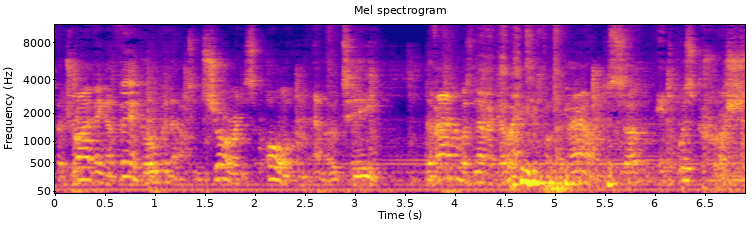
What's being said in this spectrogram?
for driving a vehicle without insurance or an MOT. The van was never collected from the pound, so it was crushed.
